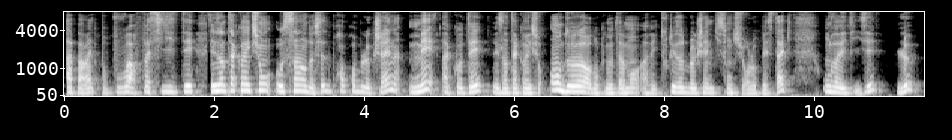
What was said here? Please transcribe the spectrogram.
apparaître pour pouvoir faciliter les interconnexions au sein de cette propre blockchain, mais à côté, les interconnexions en dehors, donc notamment avec toutes les autres blockchains qui sont sur l'OP Stack, on va utiliser le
